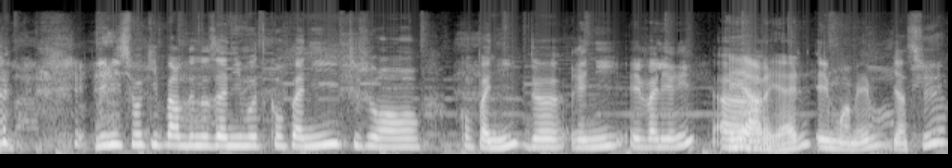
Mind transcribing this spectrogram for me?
l'émission qui parle de nos animaux de compagnie, toujours en compagnie de Rémi et Valérie. et Ariel. Et moi-même, bien sûr.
